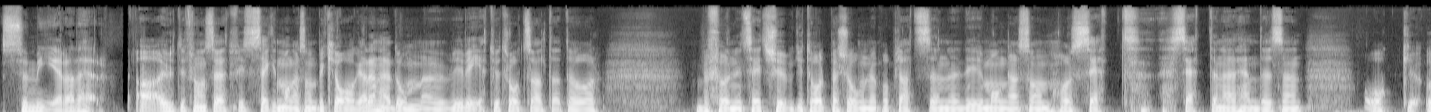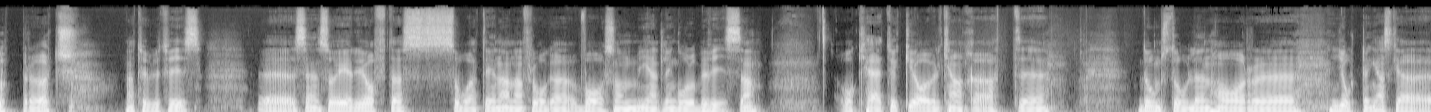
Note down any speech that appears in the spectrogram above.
summera det här? Ja, utifrån sett finns det säkert många som beklagar den här domen. Vi vet ju trots allt att det har befunnit sig ett 20-tal personer på platsen. Det är många som har sett, sett den här händelsen och upprörts naturligtvis. Eh, sen så är det ju oftast så att det är en annan fråga vad som egentligen går att bevisa. Och här tycker jag väl kanske att eh, domstolen har eh, gjort en ganska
